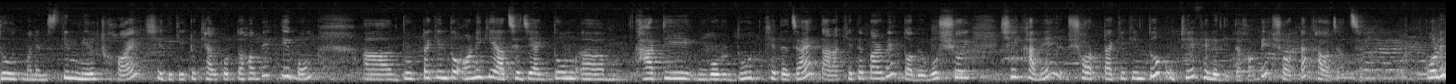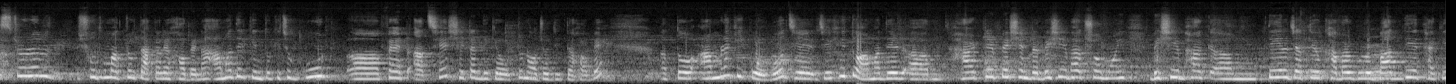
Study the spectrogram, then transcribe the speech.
দুধ মানে স্কিম মিল্ক হয়, সেদিকে একটু খেয়াল করতে হবে এবং দুধটা কিন্তু অনেকেই আছে যে একদম খাঁটি গরুর দুধ খেতে চায়, তারা খেতে পারবে। তবে অবশ্যই সেখানে শর্টটাকে কিন্তু উঠিয়ে ফেলে দিতে হবে শর্টটা খাওয়া যাচ্ছে কোলেস্টেরল শুধুমাত্র তাকালে হবে না, আমাদের কিন্তু কিছু গুড ফ্যাট আছে, সেটার দিকেও একটু নজর দিতে হবে। তো আমরা কি করব যে, যেহেতু আমাদের হার্টের পেশেন্টরা বেশিরভাগ সময় বেশিরভাগ তেল জাতীয় খাবারগুলো বাদ দিয়ে থাকি,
